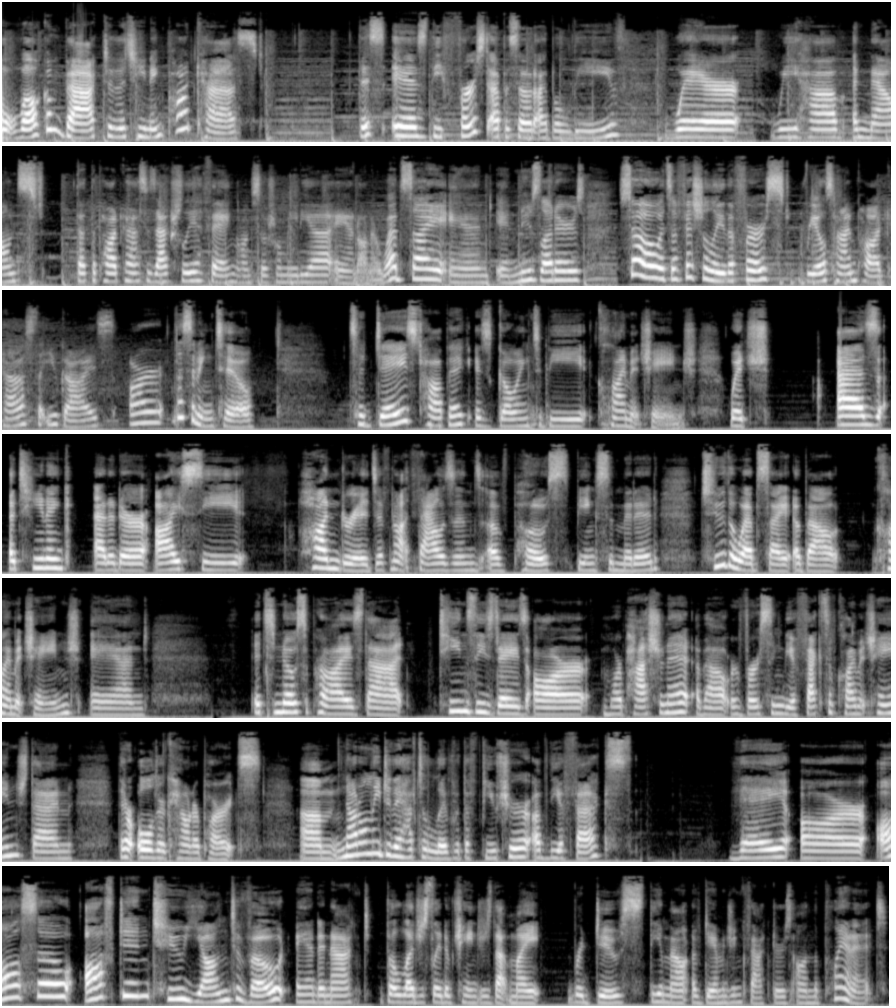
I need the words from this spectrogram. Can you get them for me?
Welcome back to the Teen Ink podcast. This is the first episode, I believe, where we have announced that the podcast is actually a thing on social media and on our website and in newsletters. So it's officially the first real time podcast that you guys are listening to. Today's topic is going to be climate change, which, as a Teen Ink editor, I see hundreds, if not thousands, of posts being submitted to the website about climate change. And it's no surprise that teens these days are more passionate about reversing the effects of climate change than their older counterparts. Um, not only do they have to live with the future of the effects, they are also often too young to vote and enact the legislative changes that might reduce the amount of damaging factors on the planet.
